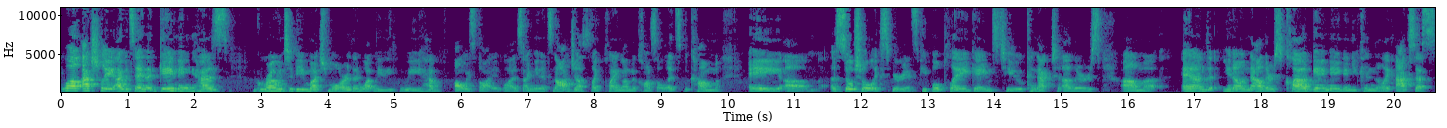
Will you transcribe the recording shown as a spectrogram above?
well, actually, I would say that gaming has grown to be much more than what we we have always thought it was. I mean, it's not just like playing on the console; it's become a um, a social experience. People play games to connect to others. Um, and you know now there's cloud gaming and you can like access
